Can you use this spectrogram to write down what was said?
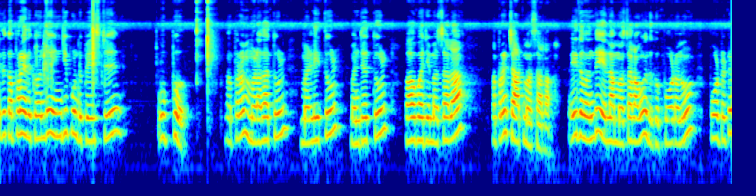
இதுக்கப்புறம் இதுக்கு வந்து இஞ்சி பூண்டு பேஸ்ட்டு உப்பு அப்புறம் மிளகாத்தூள் மல்லித்தூள் மஞ்சத்தூள் பாவுபாஜி மசாலா அப்புறம் சாட் மசாலா. இது வந்து எல்லா மசாலாவும் இதுக்கு போடணும். போட்டுட்டு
